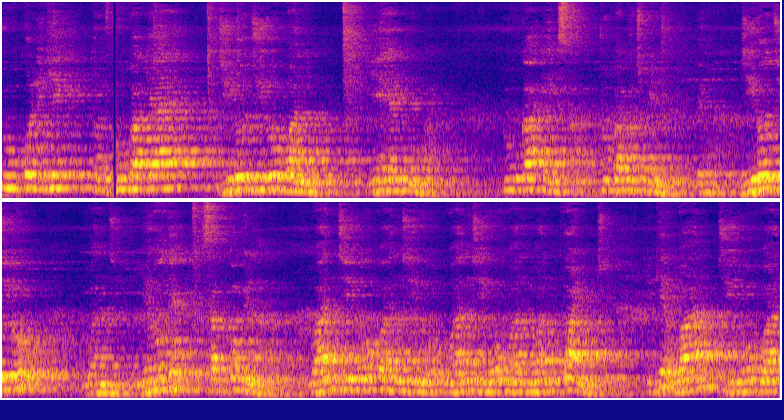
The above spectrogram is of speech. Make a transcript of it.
Two को लिखेंगे तो टू का क्या है? Zero zero one. ये है टू का। टू का एक साथ। टू का कुछ भी नहीं। देखो, ज़ीरो ज़ीरो वन ज़ीरो। ये हो गया सबको मिला। One zero one zero one zero one one point. ठीक है? One zero one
